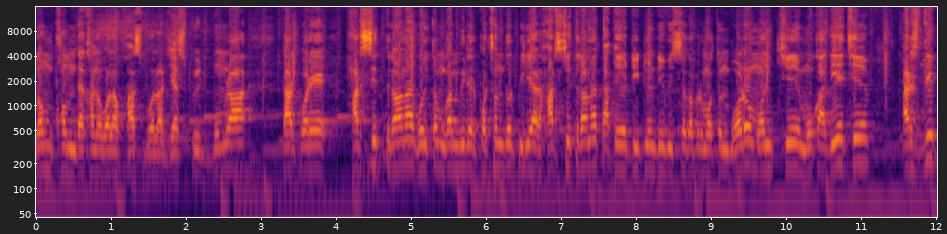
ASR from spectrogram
দমখম দেখানো বলা ফাস্ট বোলার জ্যাসপ্রিট বুমরা। তারপরে হর্ষিত রানা, গৌতম গম্ভীরের পছন্দর প্লেয়ার হর্ষিত রানা তাকে টি টোয়েন্টি বিশ্বকাপের মতন বড় মঞ্চে মোকা দিয়েছে। হর্ষদীপ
